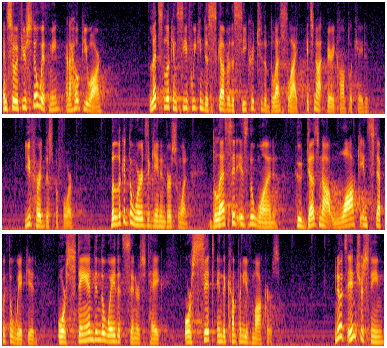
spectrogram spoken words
And so, if you're still with me, and I hope you are, Let's look and see if we can discover the secret to the blessed life. It's not very complicated. You've heard this before. But look at the words again in verse 1. Blessed is the one who does not walk in step with the wicked, or stand in the way that sinners take, or sit in the company of mockers. You know, it's interesting.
